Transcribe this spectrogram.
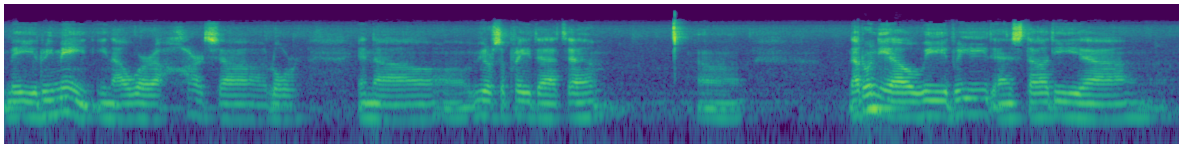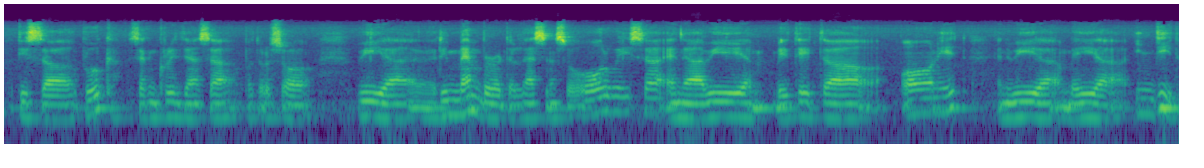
may remain in our hearts, uh, Lord. And uh, we also pray that um, uh, not only we read and study this book, Second Corinthians, but also we uh, remember the lessons always uh, and uh, we meditate on it and we may indeed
